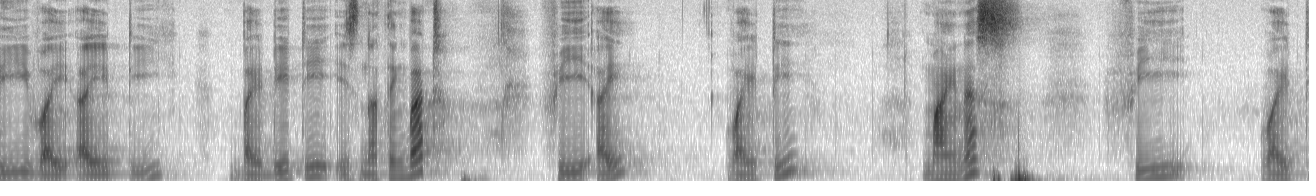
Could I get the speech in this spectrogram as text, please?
dyit by dt is nothing but phi i yt minus phi yt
